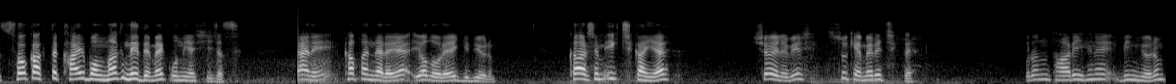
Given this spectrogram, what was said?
sokakta kaybolmak ne demek onu yaşayacağız. Yani kafa nereye, yol oraya gidiyorum. Karşıma ilk çıkan yer şöyle bir su kemeri çıktı. Buranın tarihini bilmiyorum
